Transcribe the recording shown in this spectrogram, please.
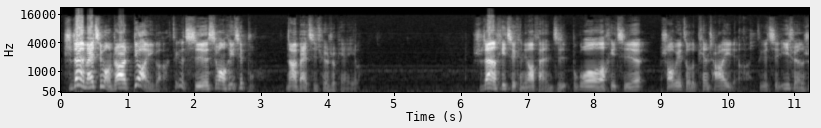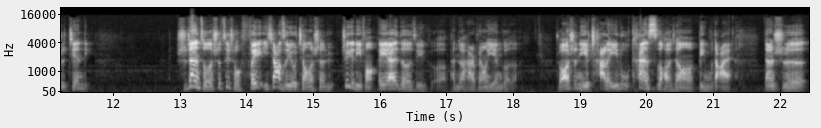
实战白棋往这儿掉一个，这个棋希望黑棋补，那白棋确实便宜了。实战黑棋肯定要反击，不过黑棋稍微走的偏差了一点啊。这个棋一选的是尖顶，实战走的是这手飞，一下子又降了胜率。这个地方 AI 的这个判断还是非常严格的，主要是你差了一路，看似好像并无大碍，但是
